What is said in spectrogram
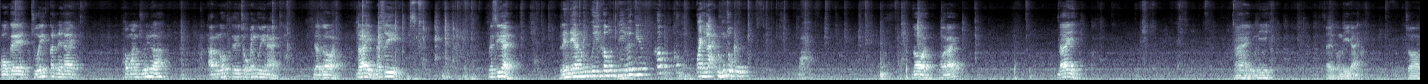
ok chuối cất lên đây. Không ăn chuối nữa. Ăn nốt cái chỗ bánh quy này. Được rồi. Đây, Messi. Messi ơi. Lên đây ăn bánh quy không? Đi nơi kia. Không không. Quay lại đúng chỗ cũ. Rồi ngồi đấy. Đây. Này mi đây của mi đấy cho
